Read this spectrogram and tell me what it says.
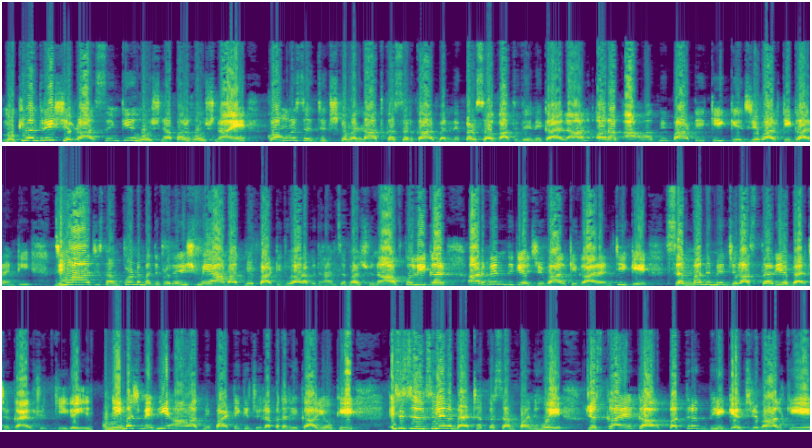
मुख्यमंत्री शिवराज सिंह की घोषणा पर घोषणाएँ, कांग्रेस अध्यक्ष कमलनाथ का सरकार बनने पर सौगाती देने का ऐलान और अब आम आदमी पार्टी की केजरीवाल की गारंटी। जी हाँ, आज संपूर्ण मध्य प्रदेश में आम आदमी पार्टी द्वारा विधानसभा चुनाव को लेकर अरविंद केजरीवाल की गारंटी के संबंध में जिला स्तरीय बैठक आयोजित की गई नीमच में भी आम आदमी पार्टी के जिला पदाधिकारियों की इसी सिलसिले में बैठक सम्पन्न हुई जिसका एक पत्रक भी केजरीवाल की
